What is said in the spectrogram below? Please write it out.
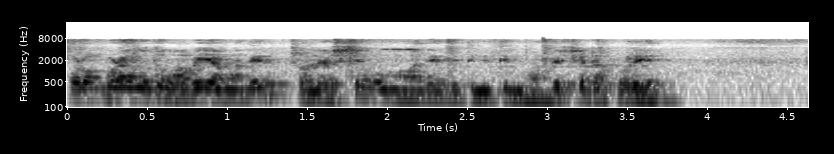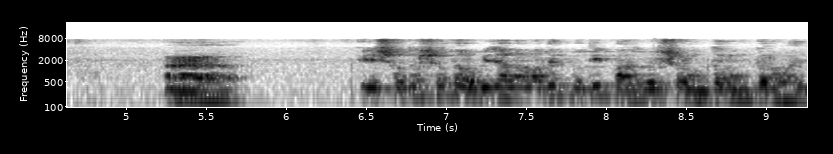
পরম্পরাগতভাবেই আমাদের চলে আসছে এবং আমাদের রীতিনীতির মধ্যে সেটা করে এই সদস্যতা অভিযান আমাদের প্রতি পাঁচ বছর অন্তর অন্তর হয়।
